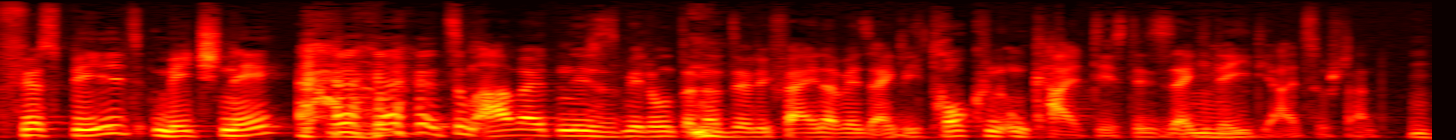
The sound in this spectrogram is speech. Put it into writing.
fürs Bild mit Schnee. Mhm. Zum Arbeiten ist es mitunter natürlich feiner, wenn es eigentlich trocken und kalt ist. Das ist eigentlich mhm. der Idealzustand. Mhm.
